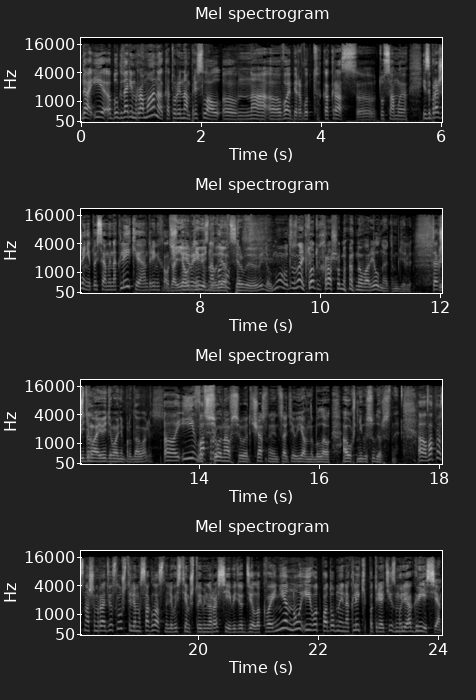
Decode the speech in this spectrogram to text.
Да, и э, благодарим Романа, который нам прислал э, на э, Вайбер вот как раз э, ту самую изображение той самой наклейки. Андрей Михайлович Да, я вот не видел, я впервые увидел. Ну, вот, знаете, кто-то хорошо наварил на этом деле. Так видимо, что... видимо, они продавались. Э, и вот вопро... всего-навсего, это частная инициатива явно была, а уж не государственная. Э, вопрос нашим радиослушателям, согласны ли вы с тем, что именно Россия ведет дело к войне? Ну и вот подобные наклейки патриотизм или агрессия.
